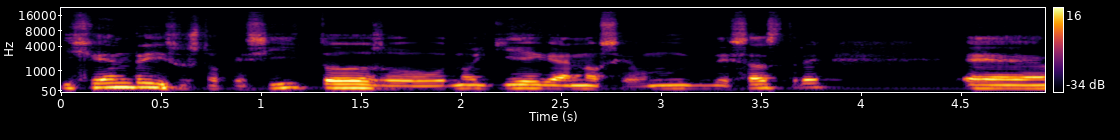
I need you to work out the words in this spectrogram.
y Henry y sus toquecitos o no llega, no sé, un desastre. Eh,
